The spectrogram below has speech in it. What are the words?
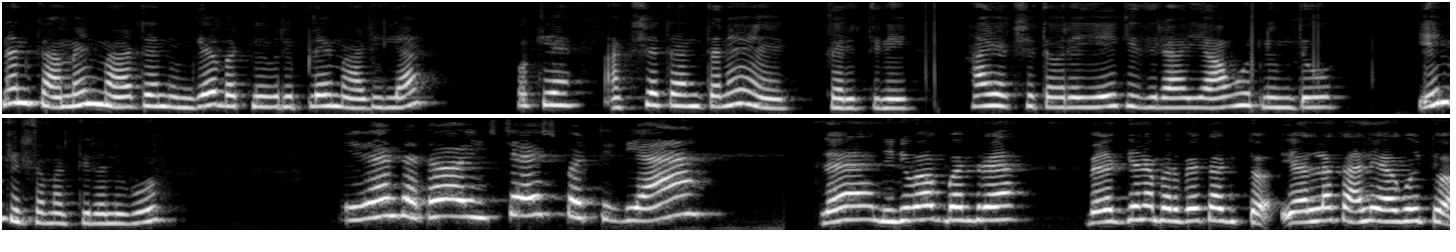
ನಾನು ಕಮೆಂಟ್ ಮಾಡಿದೆ ನಿಮಗೆ ಬಟ್ ನೀವು ರಿಪ್ಲೈ ಮಾಡಿಲ್ಲ. ಓಕೆ ಅಕ್ಷತ ಅಂತಲೇ ಕರಿತೀನಿ. ಹಾಯ್ ಅಕ್ಷತವ್ರೆ ಹೇಗಿದ್ದೀರಾ? ಯಾವ ಊರು ನಿಮ್ಮದು ಏನು ಕೆಲಸ ಮಾಡ್ತೀರಾ ನೀವು? ಇದೇಂತದ ಇಷ್ಟ ಕೊಟ್ಟಿದ್ಯಾ ಲೇ ನೀನು ಇವಾಗ ಬಂದ್ರೆ ಬೆಳಗ್ಗೆನೆ ಬರ್ಬೇಕಾಗಿತ್ತು. ಎಲ್ಲ ಖಾಲಿ ಆಗೋಯ್ತು.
